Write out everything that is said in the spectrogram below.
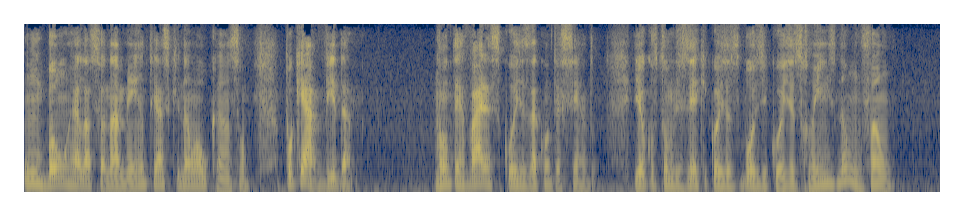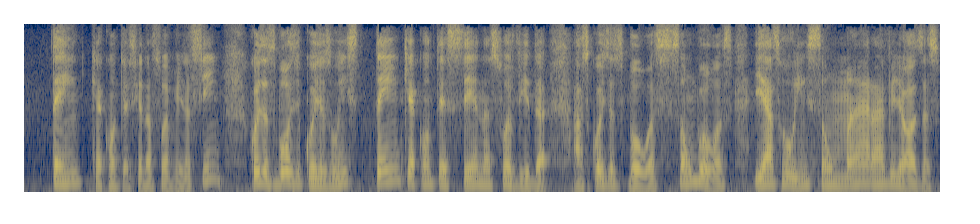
um bom relacionamento e as que não alcançam. Porque a vida vão ter várias coisas acontecendo. E eu costumo dizer que coisas boas e coisas ruins não vão tem que acontecer na sua vida. Sim, coisas boas e coisas ruins têm que acontecer na sua vida. As coisas boas são boas e as ruins são maravilhosas,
